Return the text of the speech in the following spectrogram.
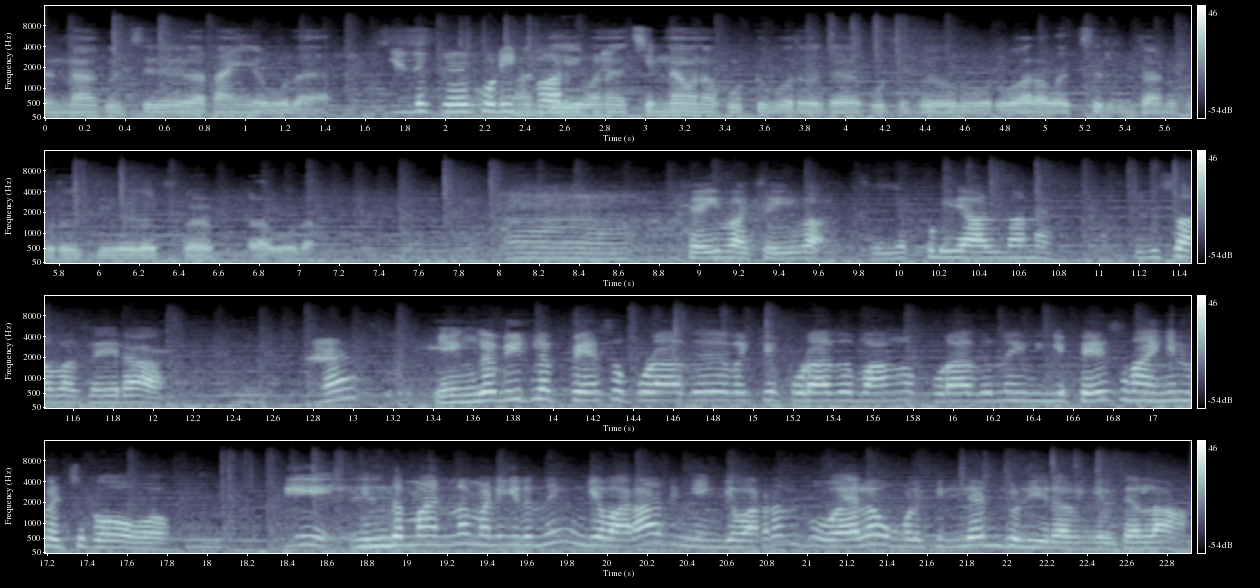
ரெண்டு நாள் கழிச்சு வராங்க போல. எதுக்கு கூட்டிட்டு போற இவனை சின்னவனை கூட்டு போறதுக்கு கூட்டு போய் ஒரு ஒரு வாரம் வச்சிருந்து அனுப்புறதுக்கு ஏதோ கிளம்பிட்டா போல. செய்வா செய்வா. செய்யக்கூடிய ஆள் தானே புதுசாவா செய்யறா? எங்க வீட்டுல பேசக்கூடாது வைக்க கூடாது வாங்க கூடாதுன்னு இவங்க பேசுறாங்கன்னு வச்சுக்கோ. நீ இந்த மாதிரி எல்லாம் பண்ணிக்கிட்டு இங்க வராதீங்க. இங்க வர்றதுக்கு வேலை உங்களுக்கு இல்லைன்னு சொல்லிடு அவங்கள்ட்ட எல்லாம்.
